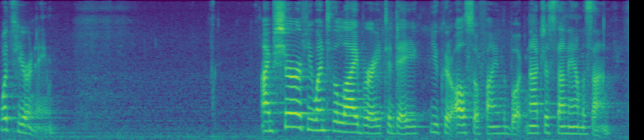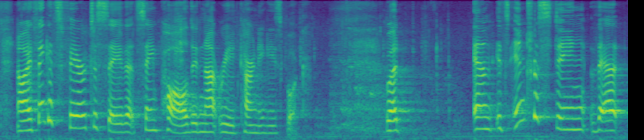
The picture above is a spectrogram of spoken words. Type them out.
What's your name? I'm sure if you went to the library today, you could also find the book, not just on Amazon. Now, I think it's fair to say that St. Paul did not read Carnegie's book. But and it's interesting that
